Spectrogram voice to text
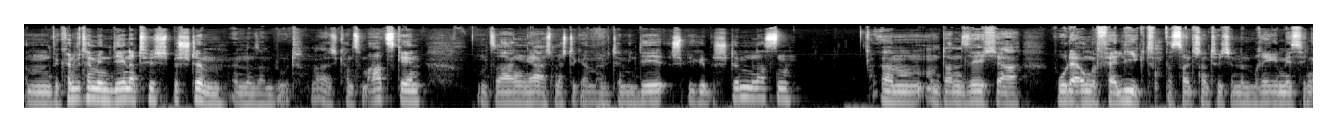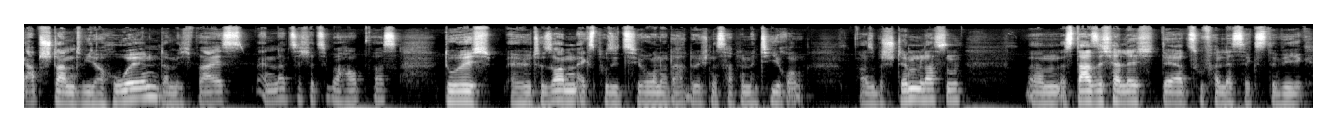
Ähm, wir können Vitamin D natürlich bestimmen in unserem Blut. Ne? Also ich kann zum Arzt gehen und sagen, ja, ich möchte gerne meinen Vitamin D-Spiegel bestimmen lassen. Ähm, und dann sehe ich ja, wo der ungefähr liegt. Das sollte ich natürlich in einem regelmäßigen Abstand wiederholen, damit ich weiß, ändert sich jetzt überhaupt was durch erhöhte Sonnenexposition oder durch eine Supplementierung. Also bestimmen lassen ähm, ist da sicherlich der zuverlässigste Weg.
